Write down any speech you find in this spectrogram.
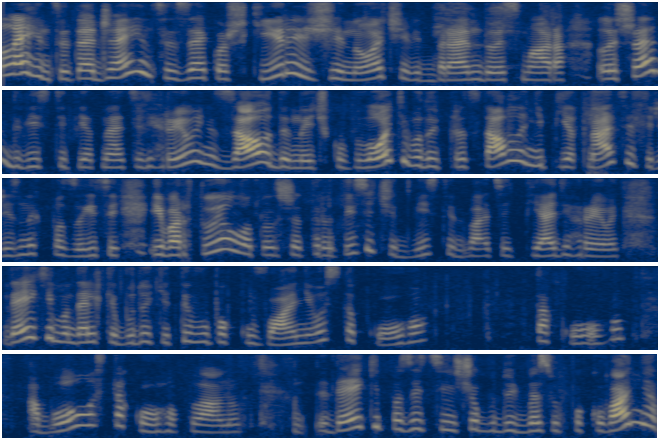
Легінси та джегінси з екошкіри жіночі від бренду Esmara. Лише 215 гривень за одиничку. В лоті будуть представлені 15 різних позицій і вартує лот лише 3225 гривень. Деякі модельки будуть іти в упакуванні ось такого, такого. Або ось такого плану. Деякі позиції, що будуть без упакування,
